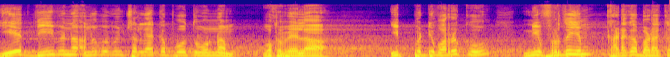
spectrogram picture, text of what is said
ఏ దీవెన అనుభవించలేకపోతూ ఉన్నాం. ఒకవేళ ఇప్పటి వరకు నీ హృదయం కడగబడక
